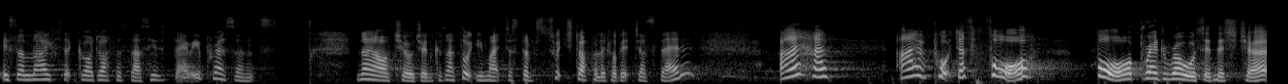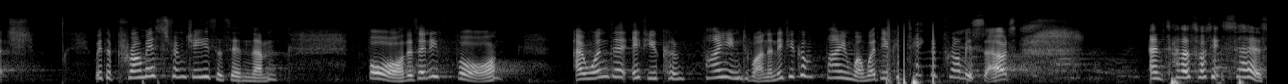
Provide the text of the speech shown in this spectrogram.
is the life that God offers us, His very presence. Now, children, because I thought you might just have switched off a little bit just then, I have, I have put just four, four bread rolls in this church with a promise from Jesus in them. Four. There's only four. I wonder if you can find one, and if you can find one, whether you can take the promise out and tell us what it says.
